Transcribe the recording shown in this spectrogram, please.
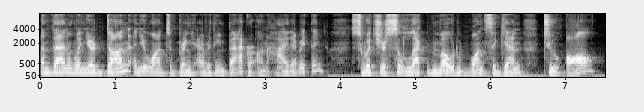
And then when you're done and you want to bring everything back or unhide everything, switch your select mode once again to all,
